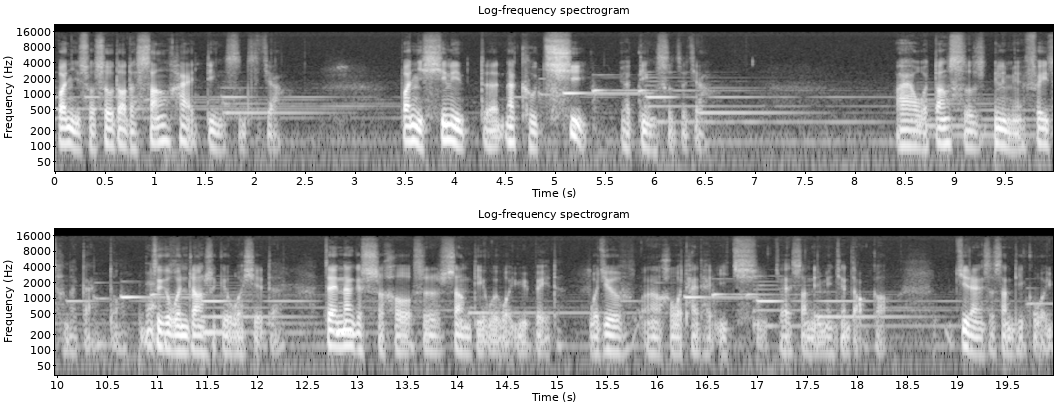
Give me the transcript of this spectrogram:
把你所受到的伤害钉十字架，把你心里的那口气要钉十字架。哎呀，我当时心里面非常的感动。这个文章是给我写的。在那个时候是上帝为我预备的，我就嗯和我太太一起在上帝面前祷告。既然是上帝给我预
